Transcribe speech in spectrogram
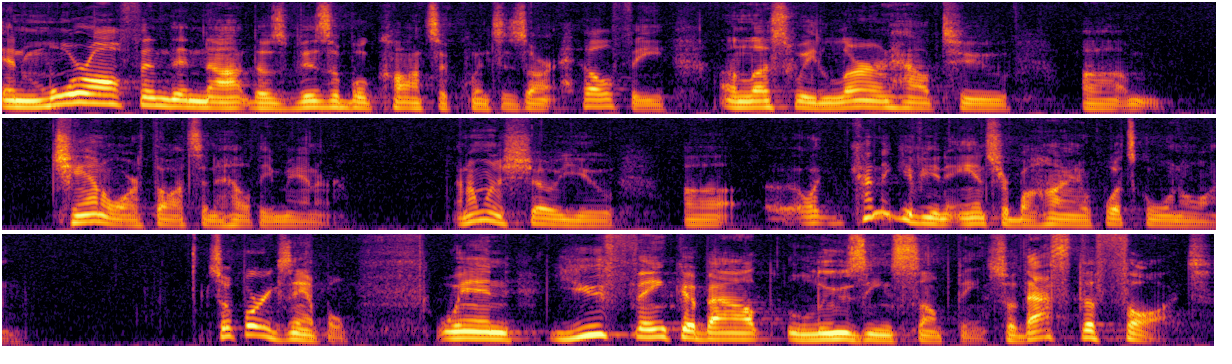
and more often than not, those visible consequences aren't healthy unless we learn how to um, channel our thoughts in a healthy manner. And I want to show you, uh, like, kind of give you an answer behind what's going on. So, for example, when you think about losing something, so that's the thought.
